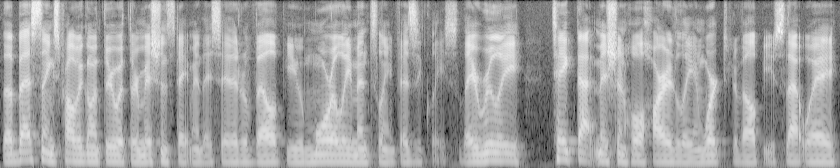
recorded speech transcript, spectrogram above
the best thing is probably going through with their mission statement. They say it'll develop you morally, mentally, and physically. So they really take that mission wholeheartedly and work to develop you. So that way,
